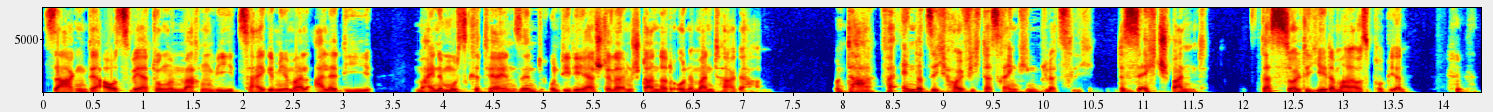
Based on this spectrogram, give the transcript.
sagende Auswertungen machen, wie zeige mir mal alle, die meine Musskriterien sind und die die Hersteller im Standard ohne Manntage haben. Und da verändert sich häufig das Ranking plötzlich. Das ist echt spannend. Das sollte jeder mal ausprobieren.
